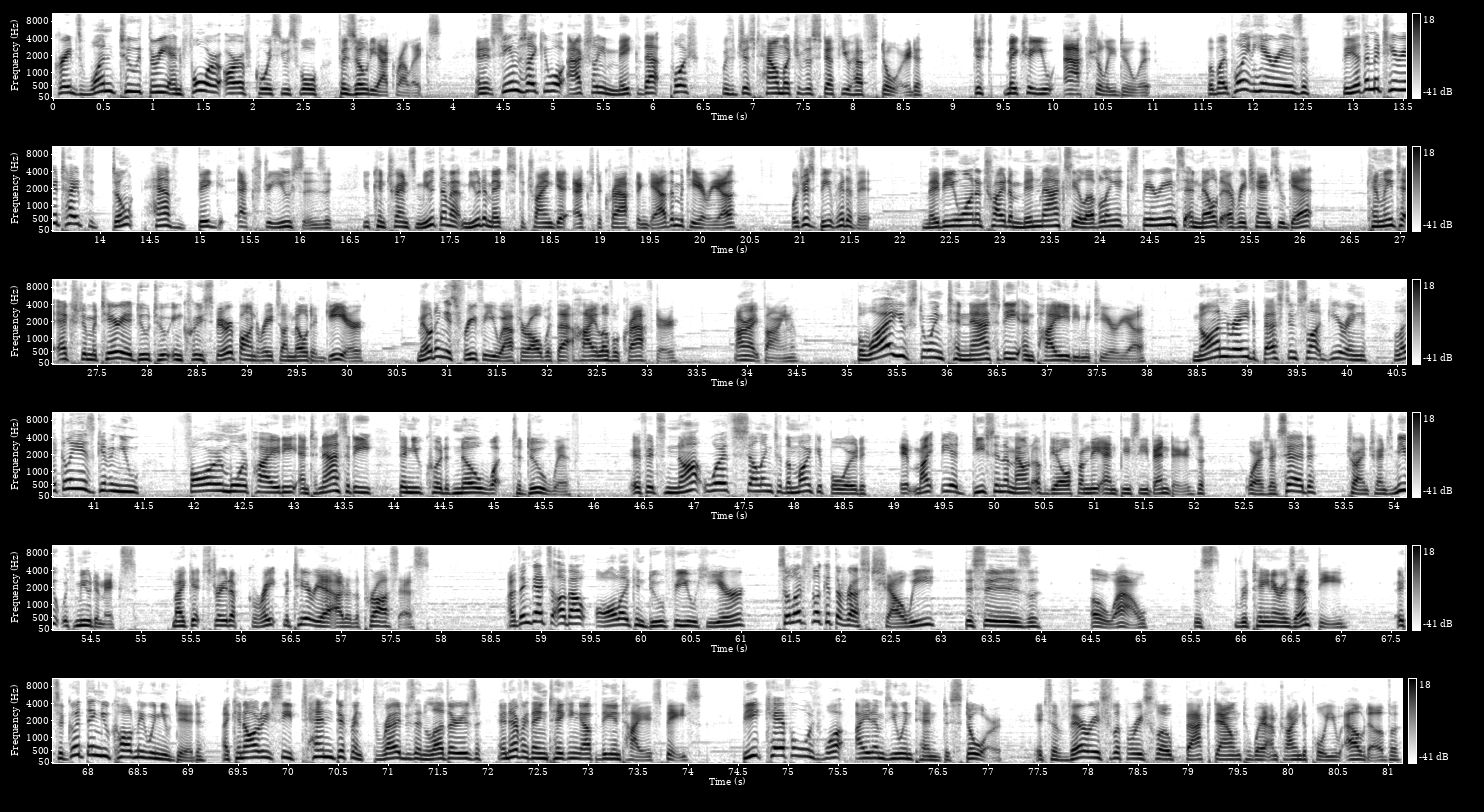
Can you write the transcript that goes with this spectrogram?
Grades 1, 2, 3, and 4 are of course useful for Zodiac relics, and it seems like you will actually make that push with just how much of the stuff you have stored. Just make sure you actually do it. But my point here is, the other materia types don't have big extra uses. You can transmute them at Mutamix to try and get extra craft and gather materia, or just be rid of it. Maybe you want to try to min-max your leveling experience and meld every chance you get? Can lead to extra materia due to increased spirit bond rates on melded gear. Melding is free for you after all with that high level crafter. Alright, fine. But why are you storing tenacity and piety materia? Non-raid best in slot gearing likely is giving you far more piety and tenacity than you could know what to do with. If it's not worth selling to the market board, it might be a decent amount of gil from the NPC vendors, or as I said, try and transmute with Mutamix. Might get straight up great materia out of the process. I think that's about all I can do for you here, so let's look at the rest, shall we? This is... oh wow. This retainer is empty. It's a good thing you called me when you did. I can already see 10 different threads and leathers and everything taking up the entire space. Be careful with what items you intend to store. It's a very slippery slope back down to where I'm trying to pull you out of.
